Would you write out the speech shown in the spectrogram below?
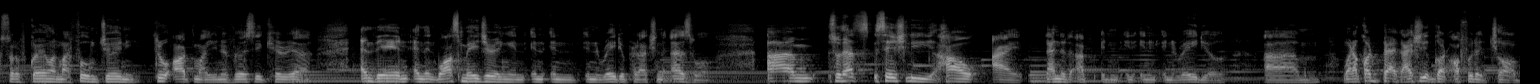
sort of going on my film journey throughout my university career, and then and then whilst majoring in in, in, in radio production as well. Um, so that's essentially how I landed up in in, in radio. Um, when I got back, I actually got offered a job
